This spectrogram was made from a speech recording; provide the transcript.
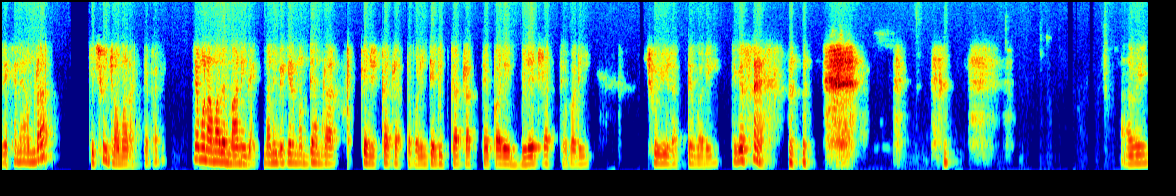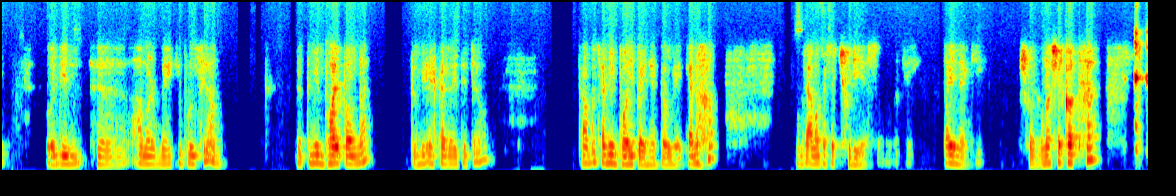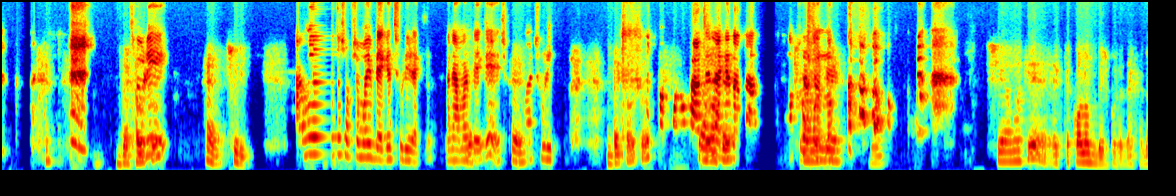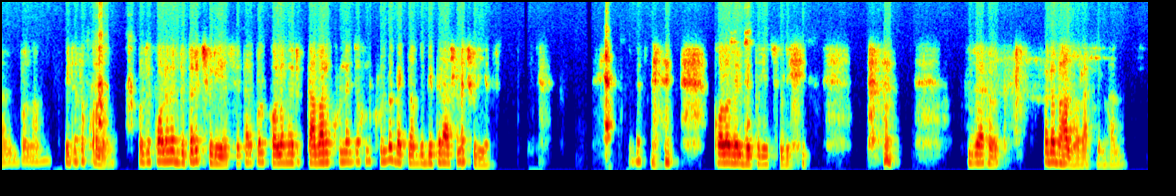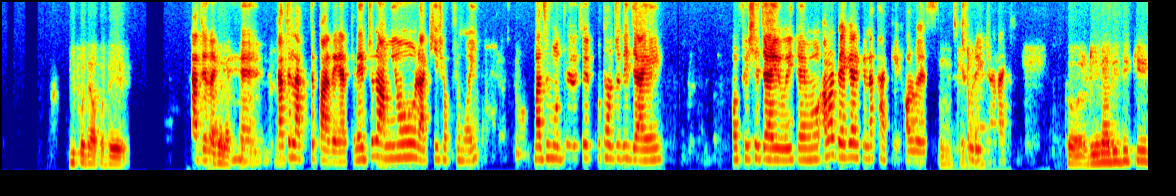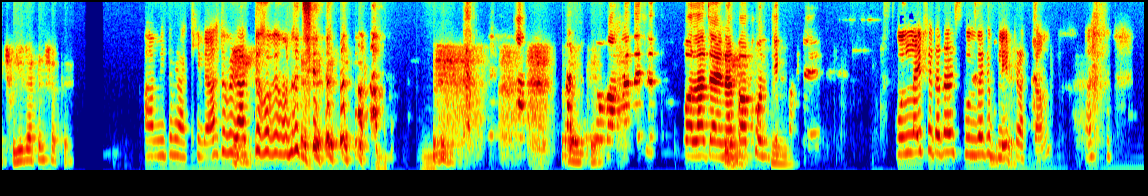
যেখানে আমরা কিছু জমা রাখতে পারি। যেমন আমাদের মানি ব্যাগ মানি ব্যাগের মধ্যে আমরা ক্রেডিট কার্ড রাখতে পারি ডেবিট কার্ড রাখতে পারি ব্লেড রাখতে পারি, ছুরি রাখতে পারি, ঠিক আছে? আমি ওই দিন আমার মেয়েকে বলছিলাম তুমি ভয় পাও না, তুমি একা যাইতে চাও? আমি ভয় পাই না কাউকে কেন? বলছে, আমার কাছে ছুরি আছে। তাই নাকি? সর্বনাশের কথা? ছুরি? হ্যাঁ ছুরি। আমিও তো সবসময় ব্যাগে ছুরি রাখি। মানে আমার ব্যাগে? হ্যাঁ। ছুরি। দেখাও তো। কাজে লাগে দাদা সে জন্য আমাকে সে আমাকে একটা কলম বের করে দেখাল। আমি বললাম এটা তো কলম। বলছে কলমের ভিতরে ছুরি আছে তারপর কলমের কাভার খুলে যখন খুললো দেখলাম যে ভিতরে আসলে ছুরি আছে কলমের ভেতরে ছুরি যাই হোক ওটা ভালো রাখলে ভালো। বিপদে আপদে কাজে লাগে হ্যাঁ কাজে লাগতে পারে আর কি। এর জন্য আমিও রাখি সবসময়। মাঝে মধ্যে ওই যে কোথাও যদি যাই অফিসে যাই ওই টাইমও আমার ব্যাগে আর কিনা থাকে অলওয়েজ ছুরিটা রাখি তো রিনা দিদি কি ছুরি রাখেন সাথে? আমি তো রাখি না তবে রাখতে হবে মনে হচ্ছে. বাংলাদেশে বলা যায় না কখন কি। স্কুল লাইফে দাদা স্কুল ব্যাগে ব্লেড রাখতাম।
